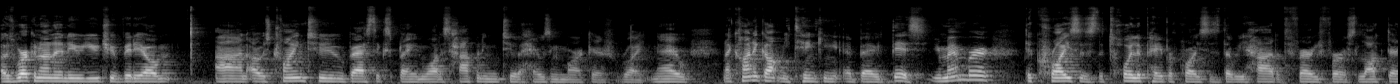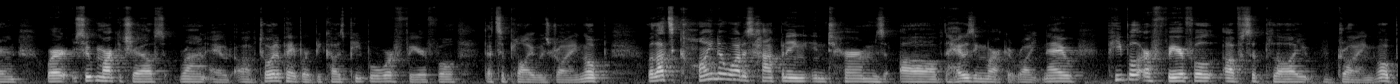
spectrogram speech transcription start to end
I was working on a new YouTube video and I was trying to best explain what is happening to the housing market right now. And it kind of got me thinking about this. You remember the crisis, the toilet paper crisis that we had at the very first lockdown, where supermarket shelves ran out of toilet paper because people were fearful that supply was drying up. Well, that's kind of what is happening in terms of the housing market right now. People are fearful of supply drying up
